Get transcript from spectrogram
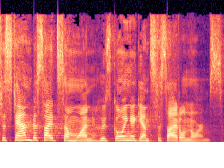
to stand beside someone who's going against societal norms.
